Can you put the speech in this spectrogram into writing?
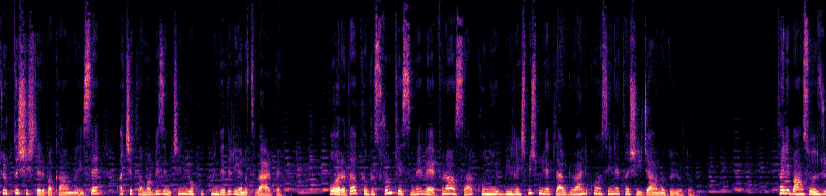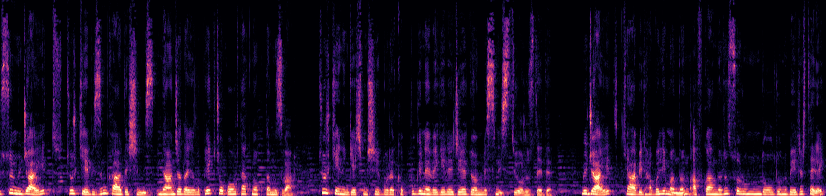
Türk Dışişleri Bakanlığı ise açıklama bizim için yok hükmündedir yanıtı verdi. Bu arada Kıbrıs Rum kesimi ve Fransa konuyu Birleşmiş Milletler Güvenlik Konseyi'ne taşıyacağını duyurdu. Taliban sözcüsü Mücahit, Türkiye bizim kardeşimiz, inanca dayalı pek çok ortak noktamız var. Türkiye'nin geçmişi bırakıp bugün ve geleceğe dönmesini istiyoruz dedi. Mücahit, Kabil Havalimanı'nın Afganların sorumluluğunda olduğunu belirterek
